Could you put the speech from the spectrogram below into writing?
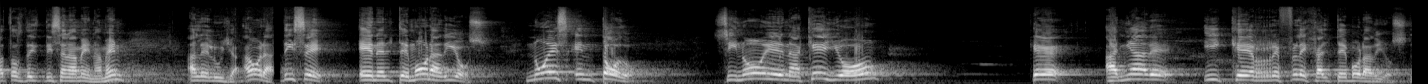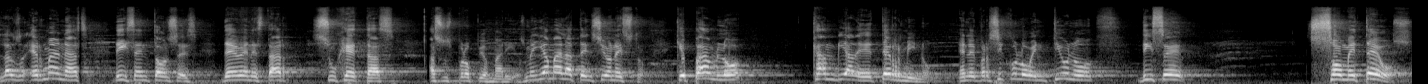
¿Cuántos dicen amén? Amén. Aleluya. Ahora, dice, en el temor a Dios. No es en todo, sino en aquello que añade y que refleja el temor a Dios. Las hermanas, dice entonces, deben estar sujetas a sus propios maridos. Me llama la atención esto, que Pablo cambia de término. En el versículo 21 dice, someteos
